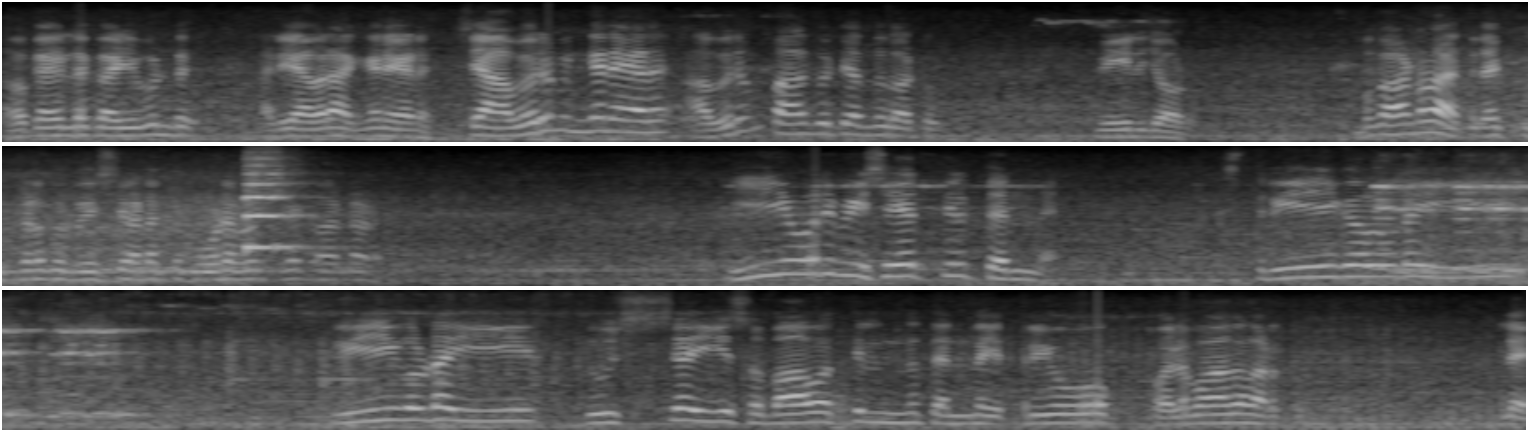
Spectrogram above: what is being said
അവർക്ക് അതിന്റെ കഴിവുണ്ട്. അല്ലെങ്കിൽ അവരങ്ങനെയാണ് പക്ഷെ അവരും ഇങ്ങനെയാണ്. അവരും പാകം കിട്ടി എന്ത് കാട്ടും. വെയിൽ ചോടും. നമ്മൾ കാണണതാണ് ഇത്രയും കുട്ടികളൊക്കെ ഉപേക്ഷിച്ചാണൊക്കെ കൂടെ കാണാണ് ഈ ഒരു വിഷയത്തിൽ തന്നെ സ്ത്രീകളുടെ ഈ സ്ത്രീകളുടെ ഈ ദുശ്ശ ഈ സ്വഭാവത്തിൽ നിന്ന് തന്നെ എത്രയോ കൊലപാതകം നടക്കുന്നു. അല്ലേ?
